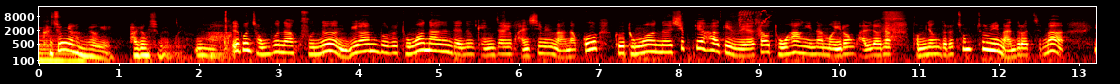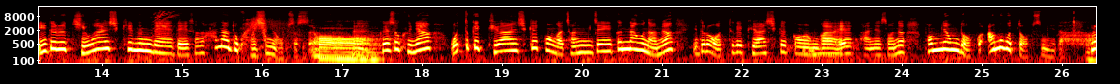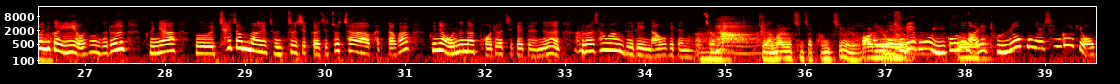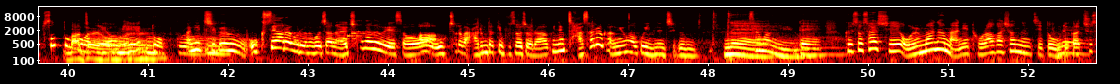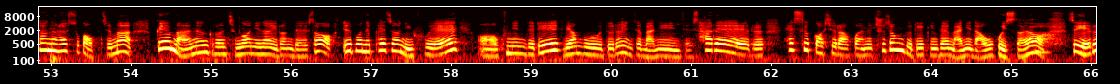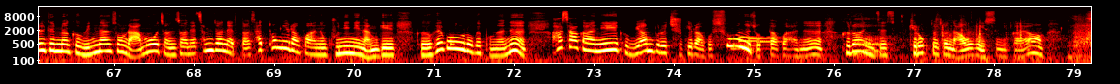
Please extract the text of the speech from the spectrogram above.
그중에 한 명이 박영심 할머니. 음, 일본 정부나 군은 위안부를 동원하는 데는 굉장히 관심이 많았고 그 동원을 쉽게 하기 위해서 도항이나 뭐 이런 관련한 법령들을 촘촘히 만들었지만 이들을 기환시키는 데에 대해서는 하나도 관심이 없었어요. 아. 네, 그래서 그냥 어떻게 귀환시킬 건가 전쟁이 끝나고 나면 이들을 어떻게 귀환시킬 건가에 관해서는 법령도 없고 아무것도 없습니다. 그러니까 이 여성들은 그냥 그 최전방의 전투지까지 쫓아갔다가 그냥 어느 날 버려지게 되는 그런 상황들이 나오게 되는 거죠. 그야말로 진짜 방치네요. 아니요. 네. 그리고 이거는 아예 돌려보낼 생각이 없었던 맞아요. 것 같아요. 네. 계획도 없고요. 아니 지금 옥새하라 그러는 거잖아요. 천연의에서 아. 옥처럼 아름답게 부서져라. 그냥 자살을 강요하고 있는 지금 네. 상황이에요. 네. 그래서 사실 얼마나 많이 돌아가셨는지도 우리가 네. 추산을 할 수가 없지만 꽤 많은 그런 증언이나 이런 데서 일본의 패전 이후에 어, 군인들이 위안부들을 이제 많이 이제 살해를 했을 것이라고 하는 추정들이 굉장히 많이 나오고 있어요. 그래서 예를 들면 그 윈난송 라모 전선에 참전했던 사토미라고 하는 군인이 남긴 그 회고록에 보면은 하사관이 그 위안부를 죽이라고 수은을 줬다고 하는 그런 이제 기록들도 나오고 있으니까요.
